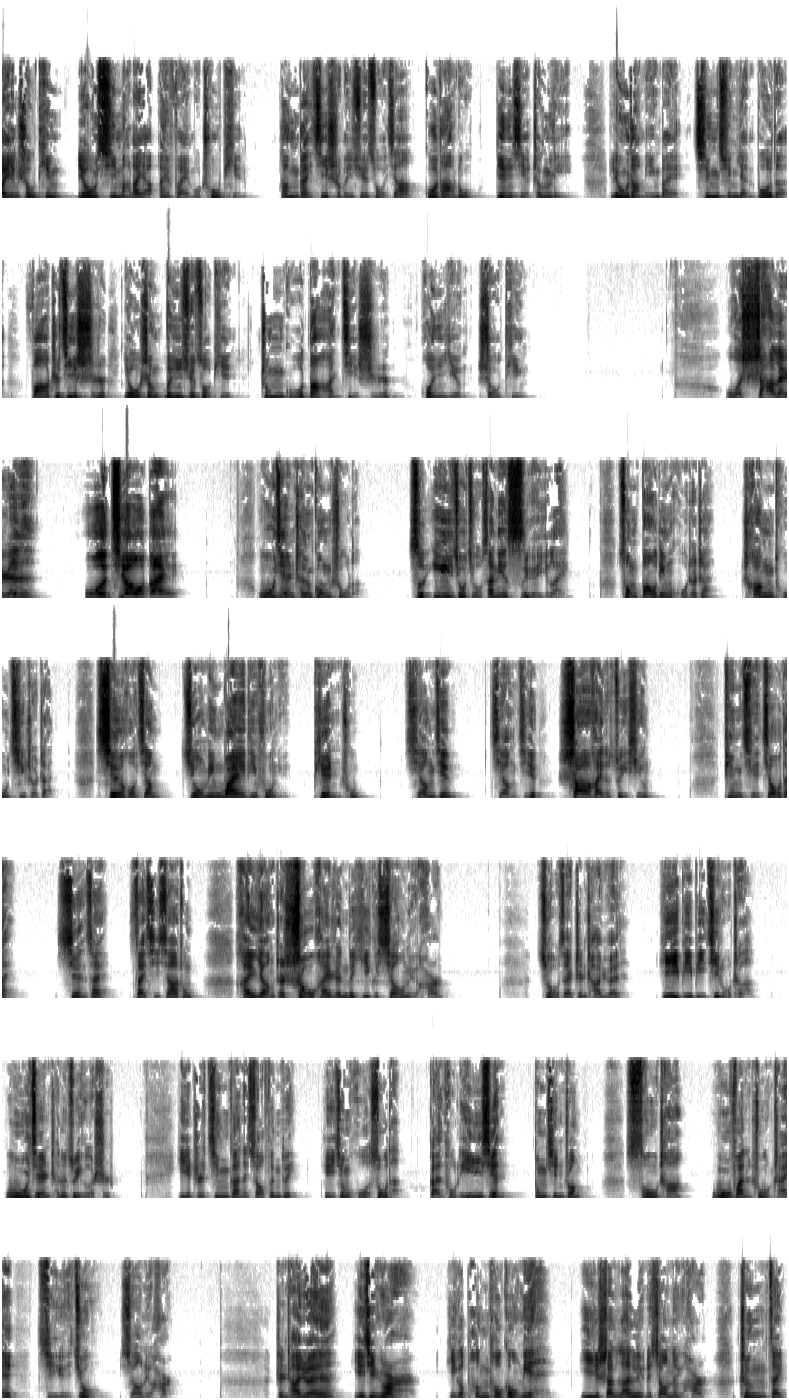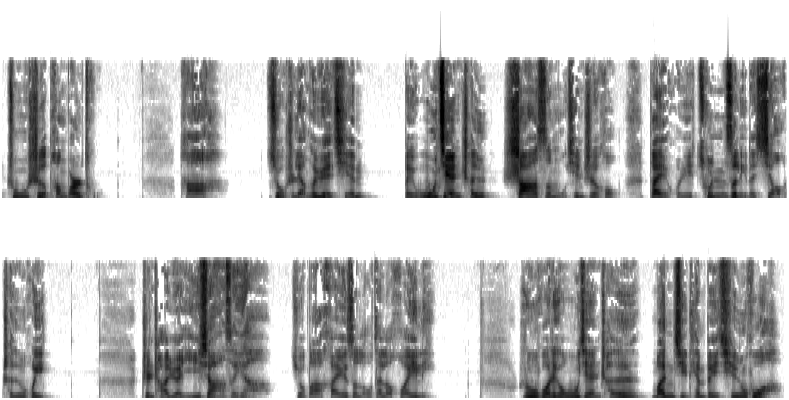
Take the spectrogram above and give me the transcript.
欢迎收听由喜马拉雅 FM 出品、当代纪实文学作家郭大陆编写整理、刘大明白倾情演播的《法制纪实》有声文学作品《中国大案纪实》，欢迎收听。我杀了人，我交代。吴建臣供述了，自一九九三年四月以来，从保定火车站。长途汽车站，先后将九名外地妇女骗出、强奸、抢劫、杀害的罪行，并且交代，现在在其家中还养着受害人的一个小女孩。就在侦查员一笔笔记录着吴建臣的罪恶时，一支精干的小分队已经火速的赶赴离县东辛庄，搜查。吴犯的住宅解救小女孩。侦查员一进院儿，一个蓬头垢面、衣衫褴褛的小女孩正在猪舍旁玩土。她就是两个月前被吴建臣杀死母亲之后带回村子里的小陈辉。侦查员一下子呀就把孩子搂在了怀里。如果这个吴建臣晚几天被擒获，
